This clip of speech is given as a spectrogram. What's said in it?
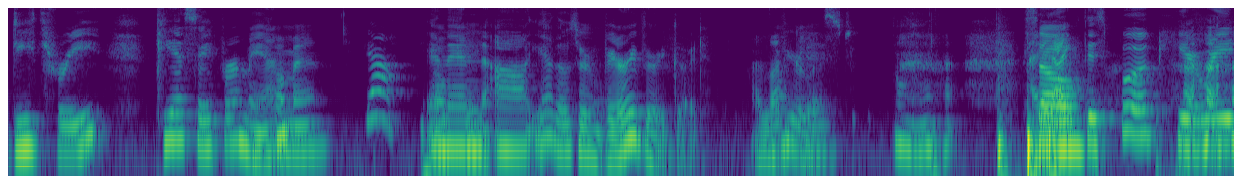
D3, PSA for a man. Oh man. Yeah, and then uh, yeah, those are very very good. I love your list. So I like this book. Here, wait,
